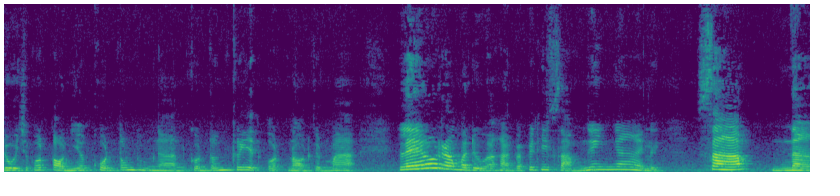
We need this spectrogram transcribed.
โดยเฉพาะตอนนี้คนต้องทำงาน คนต้องเครียดอดนอนกันมาก แล้วเรามาดูอาหารประเภทที่สามง่าย ๆ เลยสามน้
